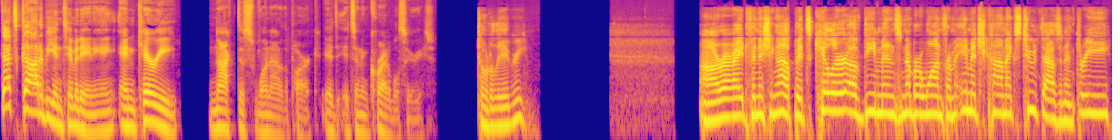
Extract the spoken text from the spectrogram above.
That's got to be intimidating. And Carey knocked this one out of the park. It, it's an incredible series. Totally agree. All right, finishing up, it's Killer of Demons number one from Image Comics 2003.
